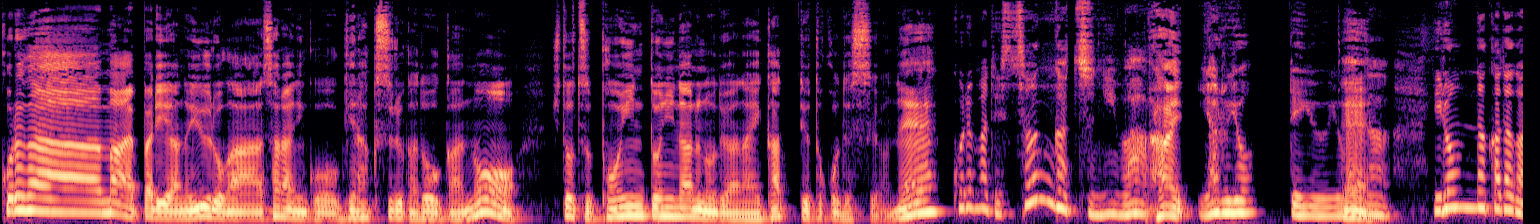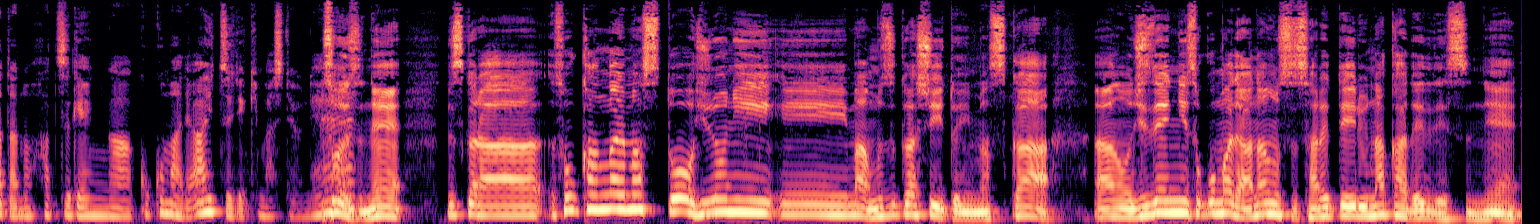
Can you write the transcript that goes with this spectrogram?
これが、まあ、やっぱりあの、ユーロがさらにこう、下落するかどうかの一つポイントになるのではないかっていうところですよね。これまで3月には、やるよ。はいっていうような、いろんな方々の発言がここまで相次いできましたよね。そうですね。ですから、そう考えますと、非常に、えー、まあ難しいと言いますか、あの、事前にそこまでアナウンスされている中でですね、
